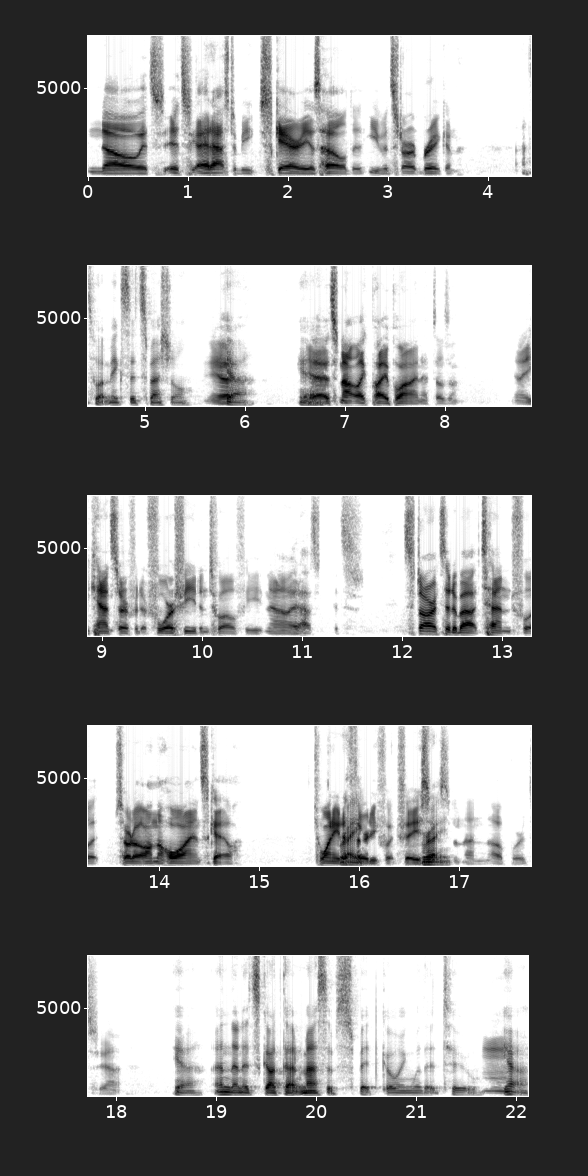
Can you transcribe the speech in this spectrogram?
No it's it's it has to be scary as hell to even start breaking. That's what makes it special. Yeah. Yeah, yeah. yeah it's not like pipeline. It doesn't you know you can't surf it at four feet and 12 feet no it has it's it starts at about 10 foot sort of on the hawaiian scale 20 to 30 foot faces right. and then upwards. Yeah. Yeah. And then it's got that massive spit going with it too. Mm. Yeah.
